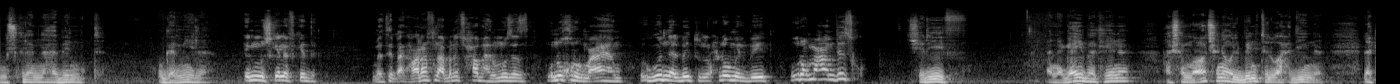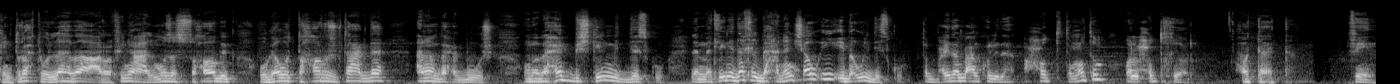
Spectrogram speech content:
المشكلة إنها بنت وجميلة. إيه المشكلة في كده؟ ما تبقى اتعرفنا على بنات صحابها المزز ونخرج معاهم ويجوا لنا البيت ونروح لهم البيت ونروح معاهم ديسكو. شريف أنا جايبك هنا عشان ما أقعدش أنا والبنت لوحدينا. لكن تروح تقول لها بقى عرفيني على الموزة صحابك وجو التحرش بتاعك ده أنا ما بحبوش وما بحبش كلمة ديسكو. لما تلاقيني داخل بحنان شوقي يبقى قول ديسكو. طب بعيدا بقى عن كل ده أحط طماطم ولا أحط خيار؟ حط قتة فين؟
